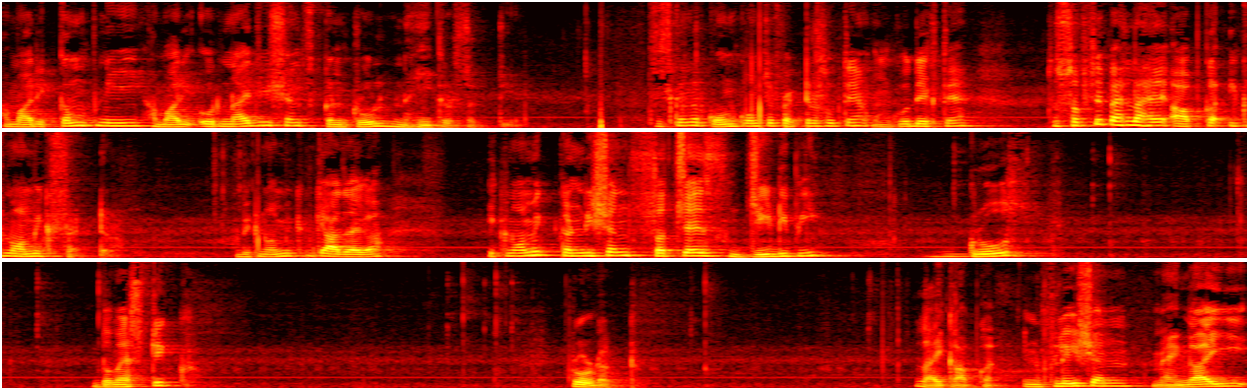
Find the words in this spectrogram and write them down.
हमारी कंपनी हमारी ऑर्गेनाइजेशन कंट्रोल नहीं कर सकती जिसके अंदर कौन कौन से फैक्टर्स होते हैं, उनको देखते हैं। तो सबसे पहला है आपका इकोनॉमिक फैक्टर अब इकोनॉमिक में क्या आ जाएगा? Economic condition such as GDP growth domestic product like आपका इन्फ्लेशन महँगाई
